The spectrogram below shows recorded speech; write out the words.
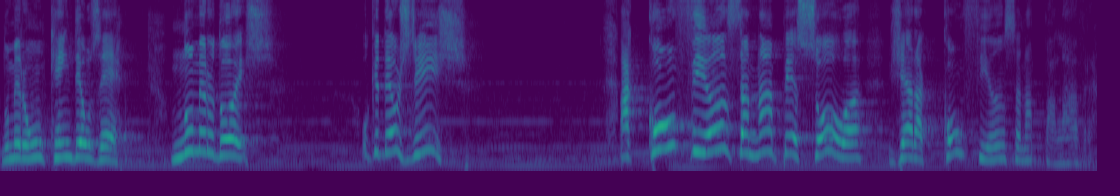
Número um, quem Deus é. Número dois, o que Deus diz. A confiança na pessoa gera confiança na palavra.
